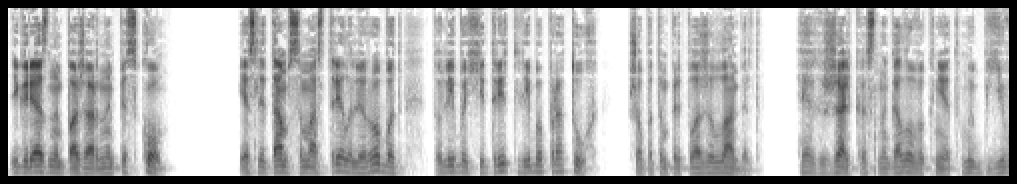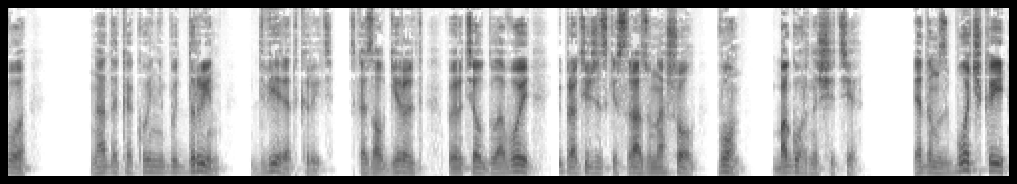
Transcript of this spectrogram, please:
и грязным пожарным песком. Если там самострел или робот, то либо хитрит, либо протух, шепотом предположил Ламберт. Эх, жаль, красноголовок нет, мы б его... Надо какой-нибудь дрын, «Дверь открыть», — сказал Геральт, повертел головой и практически сразу нашел. «Вон, багор на щите». Рядом с бочкой,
